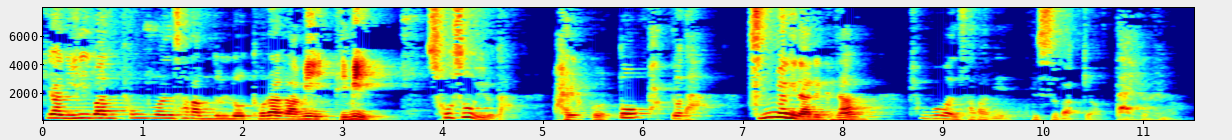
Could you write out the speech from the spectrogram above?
그냥 일반 평범한 사람들로 돌아감이 됨이 소수의로다. 밝고 또 박도다. 분명히 나는 그냥 평범한 사람이 될 수밖에 없다 이거예요.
